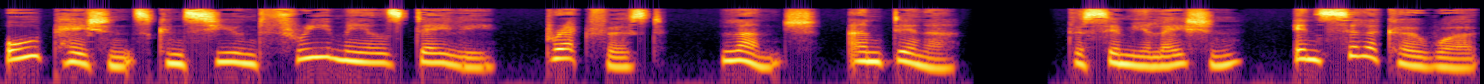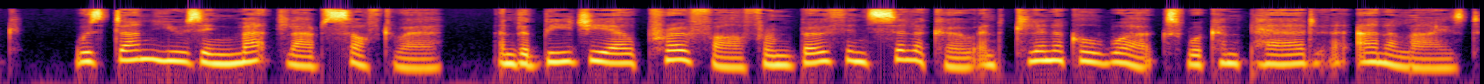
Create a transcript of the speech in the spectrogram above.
All patients consumed three meals daily breakfast, lunch, and dinner. The simulation, in silico work, was done using MATLAB software, and the BGL profile from both in silico and clinical works were compared and analyzed.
